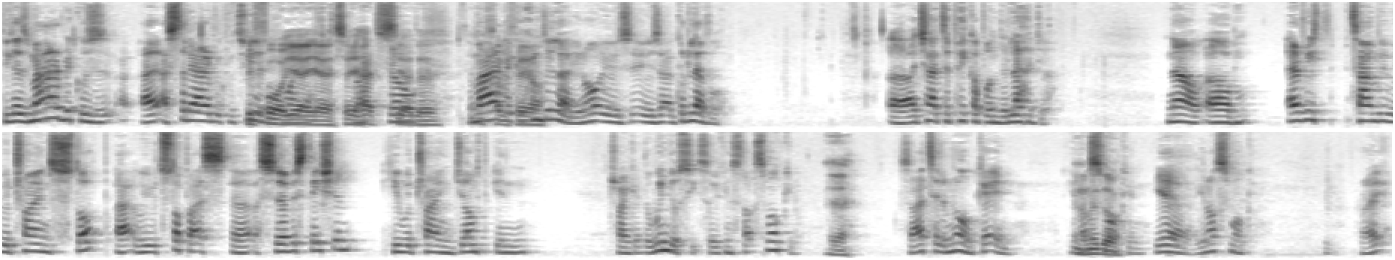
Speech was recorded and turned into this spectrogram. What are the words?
Because my Arabic was, I, I studied Arabic for two years. Before, before I yeah, left, yeah. So you right? had how the, the my Arabic, alhamdulillah, you know, it was, it was at a good level. Uh, I tried to pick up on the lahja. Now, um, every time we would try and stop, uh, we would stop at a uh, a service station, he would try and jump in, try and get the window seat so he can start smoking. Yeah. So I tell him, no, get in. You're In not smoking. Yeah, you're not smoking. Right?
